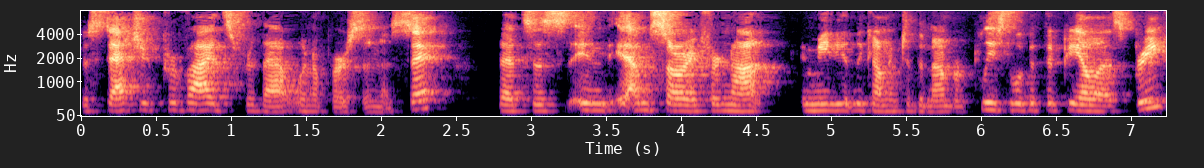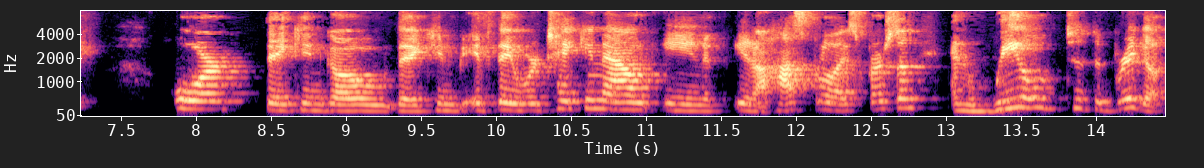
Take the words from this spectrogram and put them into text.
The statute provides for that when a person is sick. That's a in, I'm sorry for not immediately coming to the number. Please look at the PLS brief. Or they can go, they can, if they were taken out in, in a hospitalized person and wheeled to the Brigham,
